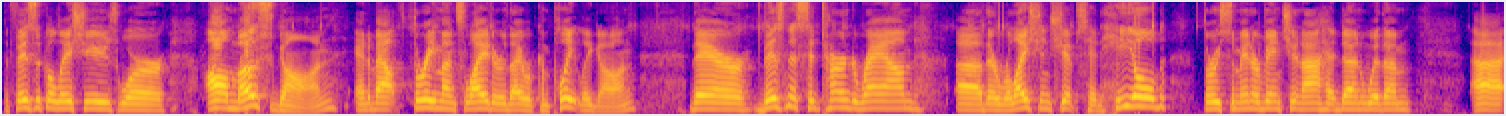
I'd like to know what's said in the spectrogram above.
The physical issues were almost gone. And about three months later, they were completely gone. Their business had turned around. Uh, their relationships had healed through some intervention I had done with them uh,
